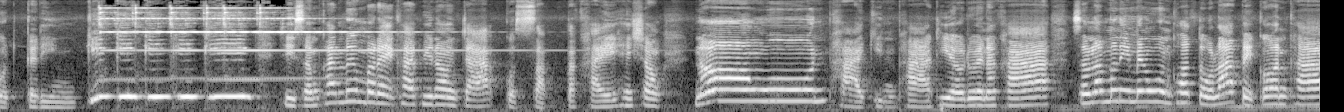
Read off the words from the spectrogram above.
กดกระดิ่งกิ้งกิ้งกิ้งกิ้งกิ้งที่สำคัญลืมบ่ได้ค่ะพี่น้องจ๋ากดสับตะไคร้ให้ช่องน้องวุ้นพากินพาเที่ยวด้วยนะคะสำหรับมื้อนี้แม่นวุ้นขอตัวลาไปก่อนค่ะ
